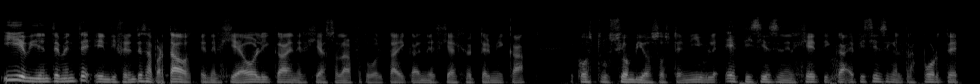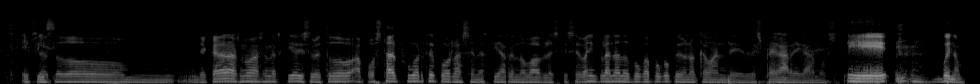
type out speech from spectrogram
y evidentemente en diferentes apartados, energía eólica, energía solar fotovoltaica, energía geotérmica, construcción biosostenible, eficiencia energética, eficiencia en el transporte. Sobre todo mm, de cara a las nuevas energías y sobre todo apostar fuerte por las energías renovables, que se van implantando poco a poco pero no acaban de despegar, digamos. Eh, bueno,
